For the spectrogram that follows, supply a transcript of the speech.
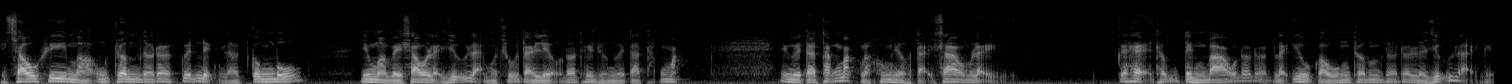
Thì sau khi mà ông Trump đó, đó quyết định là công bố nhưng mà về sau lại giữ lại một số tài liệu đó thì được người ta thắc mắc. Thì người ta thắc mắc là không hiểu tại sao lại cái hệ thống tình báo đó, đó lại yêu cầu ông Trump đó, đó là giữ lại cái,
